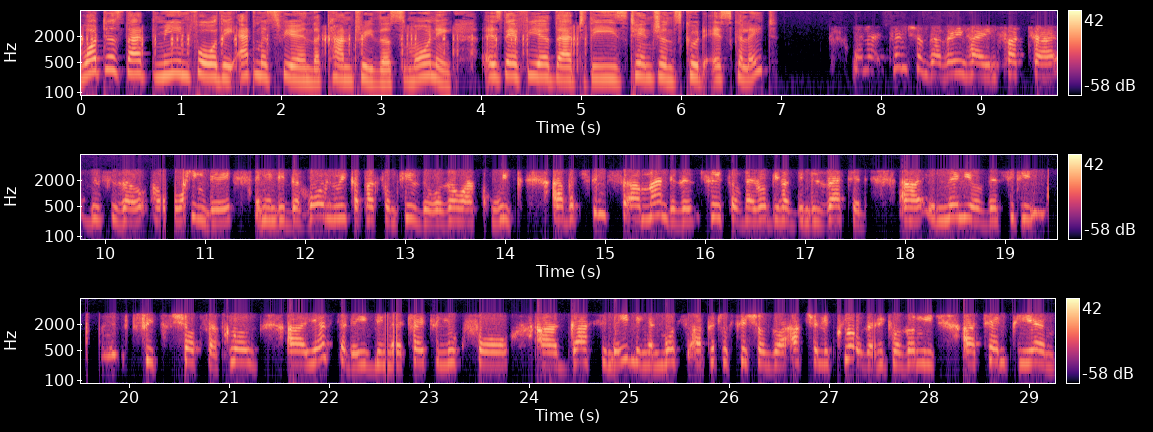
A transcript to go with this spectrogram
what does that mean for the atmosphere in the country this morning? Is there fear that these tensions could escalate? Tensions are very high. In fact, uh, this is a, a, working day, and indeed the whole week, apart from Tuesday, was a work week. Uh, but since uh, Monday, the streets of Nairobi have been deserted. Uh, in many of the city street shops are closed. Uh, yesterday evening, I tried to look for uh, gas in the evening, and most uh, petrol stations were actually closed, and it was only uh, 10 p.m.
